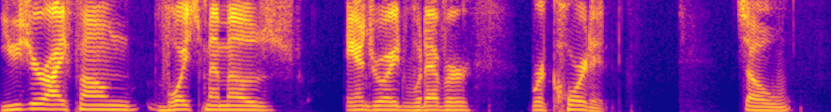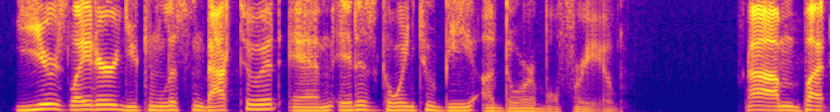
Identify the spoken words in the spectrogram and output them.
Use your iPhone, voice memos, Android, whatever, record it. So years later, you can listen back to it and it is going to be adorable for you. Um, but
